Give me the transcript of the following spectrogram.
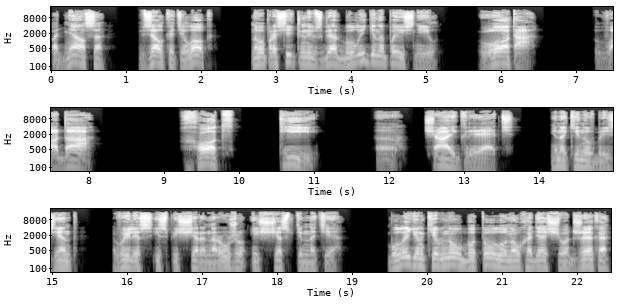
Поднялся, взял котелок, на вопросительный взгляд Булыгина пояснил. «Вот а! Вода! Ход ти! Чай греть!» И, накинув брезент, вылез из пещеры наружу, исчез в темноте. Булыгин кивнул Бутулу на уходящего Джека,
